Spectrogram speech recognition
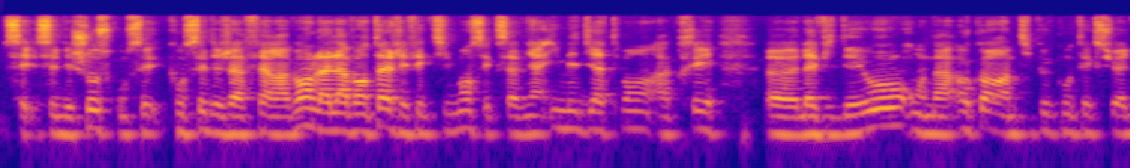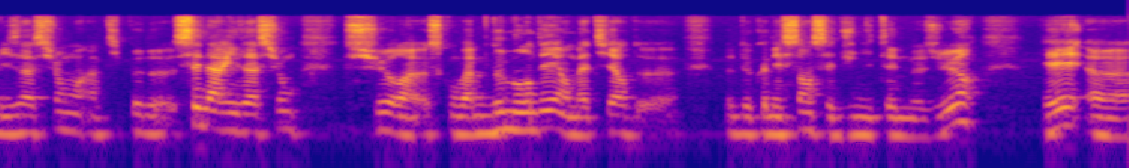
c'est des choses qu'on sait, déjà faire avant. Là, l'avantage, effectivement, c'est que ça vient immédiatement après euh, la vidéo. On a encore un petit peu de contextualisation, un petit peu de scénarisation sur euh, ce qu'on va me demander en matière de, connaissances et d'unités de mesure. Euh,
